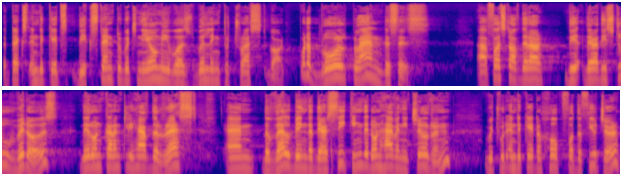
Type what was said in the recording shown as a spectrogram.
the text indicates the extent to which Naomi was willing to trust God. What a bold plan this is. Uh, first off, there are, the, there are these two widows. They don't currently have the rest and the well being that they are seeking. They don't have any children, which would indicate a hope for the future.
